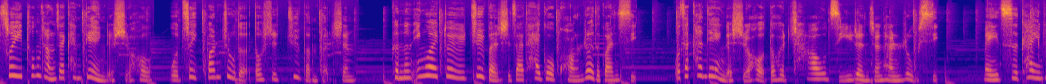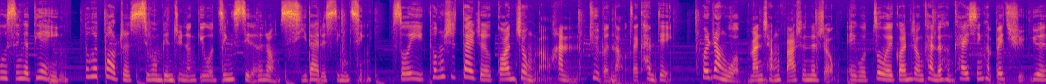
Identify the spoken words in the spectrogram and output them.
所以通常在看电影的时候，我最关注的都是剧本本身。可能因为对于剧本实在太过狂热的关系。我在看电影的时候都会超级认真和入戏，每一次看一部新的电影，都会抱着希望编剧能给我惊喜的那种期待的心情，所以同时带着观众脑和剧本脑在看电影，会让我蛮常发生那种，哎，我作为观众看得很开心，很被取悦，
